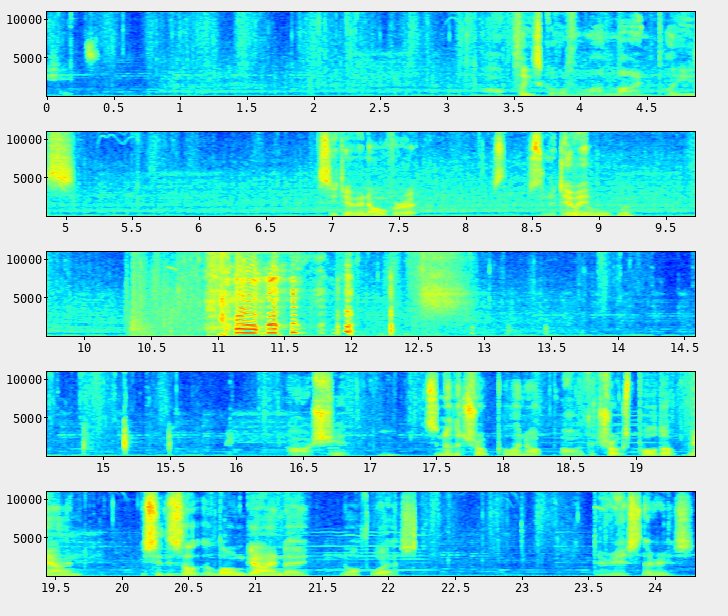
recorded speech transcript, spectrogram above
Shit. Oh, please go over the landmine, please. Is he doing over it? He's, gonna do it. Over. Oh shit. There's another truck pulling up. Oh, the truck's pulled up behind. You see there's a, a lone guy now, northwest. There he is, there he is.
